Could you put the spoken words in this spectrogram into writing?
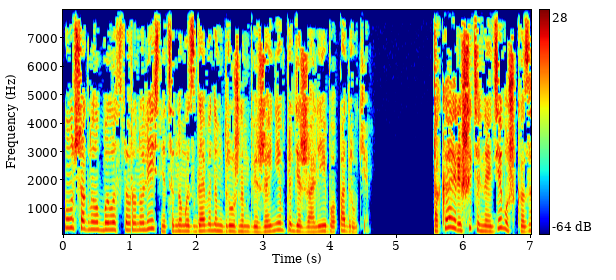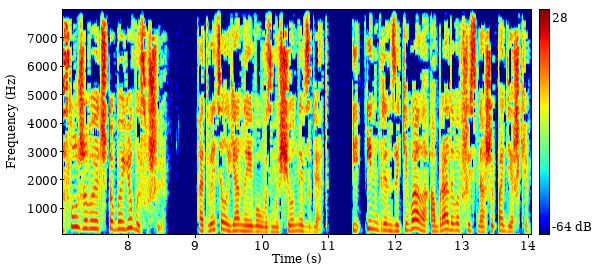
Он шагнул было в сторону лестницы, но мы с Гавином дружным движением придержали его под руки. «Такая решительная девушка заслуживает, чтобы ее выслушали», — ответил я на его возмущенный взгляд. И Ингрин закивала, обрадовавшись нашей поддержке.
